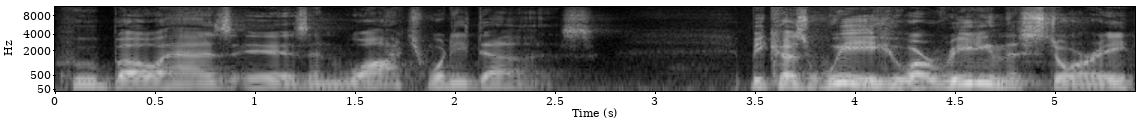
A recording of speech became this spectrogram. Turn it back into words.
who Boaz is and watch what he does. Because we who are reading this story,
